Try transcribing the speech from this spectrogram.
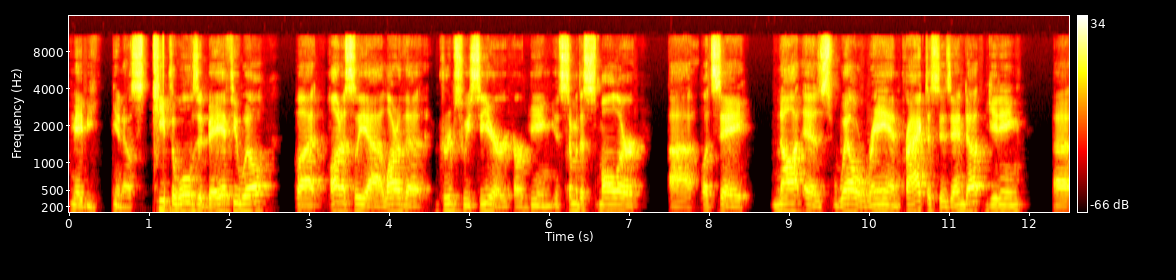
maybe you know keep the wolves at bay, if you will. But honestly, uh, a lot of the groups we see are, are being some of the smaller, uh, let's say, not as well ran practices end up getting uh,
